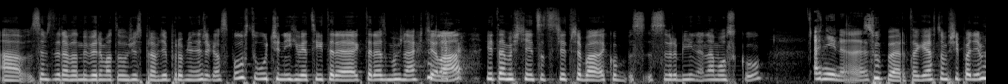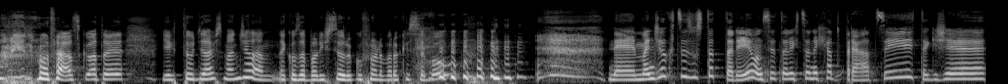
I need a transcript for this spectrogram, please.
A jsem si teda velmi vědoma toho, že pravděpodobně řekla spoustu účinných věcí, které, které jsi možná chtěla. Je tam ještě něco, co tě třeba jako svrbí na mozku? Ani ne. Super, tak já v tom případě mám jednu otázku a to je, jak to uděláš s manželem? Jako zabalíš si ho do kufru na dva roky s sebou? ne, manžel chce zůstat tady, on si tady chce nechat práci, takže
